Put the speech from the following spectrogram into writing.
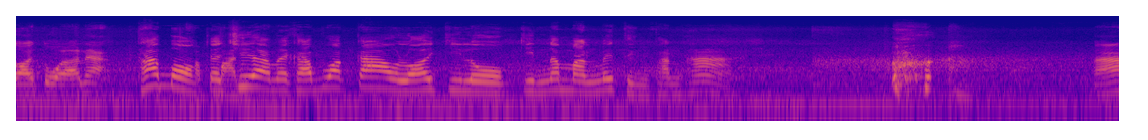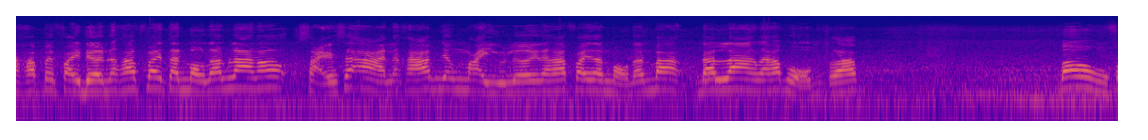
ลอยตัวแล้วเนี่ย ถ้าบอกขับจะมัน เชื่อไหมครับว่า 900 กิโลกินน้ำมันไม่ถึง1,500นะครับเป็นไฟเดิมนะครับไฟตันหมอกด้านล่างก็ใสสะอาดนะครับยังใหม่อยู่เลยนะครับไฟตันหมอกด้านบ้างด้านล่างนะครับผม ครับ เบ้าของไฟ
